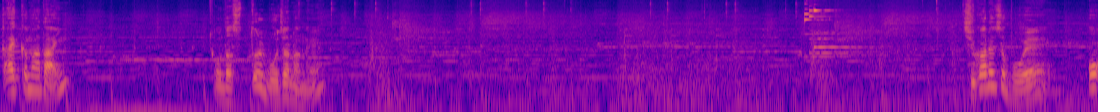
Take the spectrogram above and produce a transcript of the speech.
깔끔하다잉? 어 나 숫돌 모자라네 지관에서 뭐해? 어?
